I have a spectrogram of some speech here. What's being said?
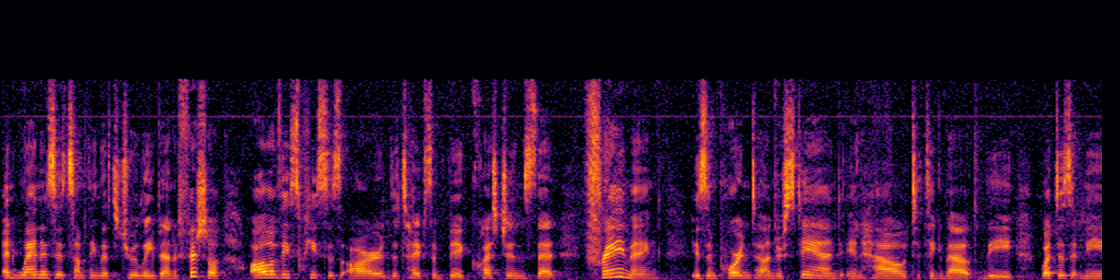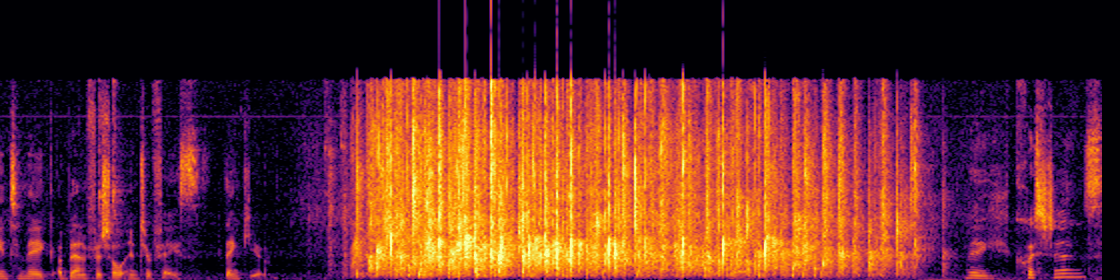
and when is it something that's truly beneficial? All of these pieces are the types of big questions that framing is important to understand in how to think about the what does it mean to make a beneficial interface. Thank you. Any questions?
